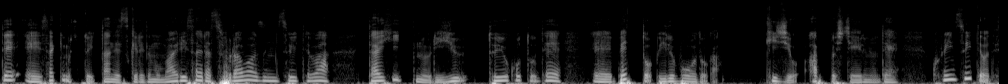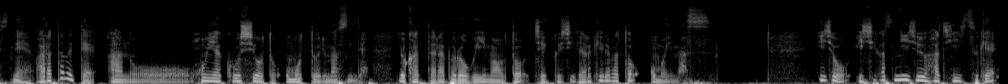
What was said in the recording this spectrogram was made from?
で、えー、さっきもちょっと言ったんですけれども、マイリー・サイラス・フラワーズについては、大ヒットの理由ということで、えー、別途ビルボードが記事をアップしているので、これについてはですね、改めて、あのー、翻訳をしようと思っておりますので、よかったらブログ今をとチェックしていただければと思います。以上、1月28日付、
